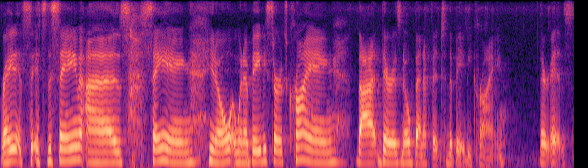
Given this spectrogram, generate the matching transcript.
Right? It's it's the same as saying, you know, when a baby starts crying that there is no benefit to the baby crying. There is.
